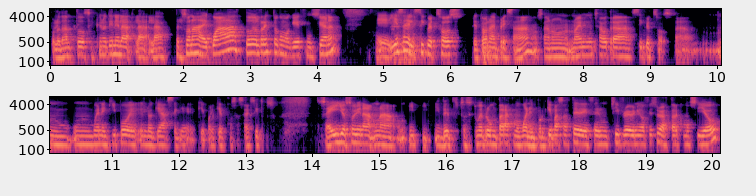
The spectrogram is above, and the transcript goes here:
Por lo tanto, si es que uno tiene las personas adecuadas, todo el resto como que funciona. Eh, y ese es el secret sauce de toda la empresa, ¿eh? o sea, no, no, hay mucha otra secret sauce. un, buen equipo es, lo que hace que, que, cualquier cosa sea exitoso. Entonces ahí yo soy una, una y, y de, entonces si tú me preguntaras como, bueno, ¿y por qué pasaste de ser un Chief Revenue Officer a estar como CEO?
